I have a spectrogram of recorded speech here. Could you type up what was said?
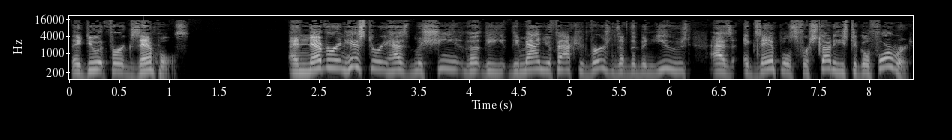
They do it for examples. And never in history has machine the, the, the manufactured versions of them been used as examples for studies to go forward.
